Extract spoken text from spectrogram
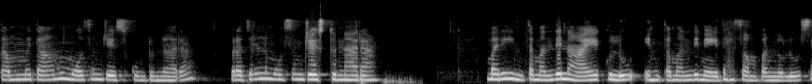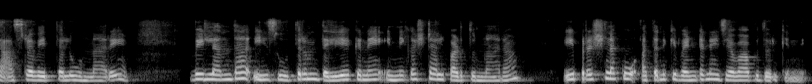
తమ్ము తాము మోసం చేసుకుంటున్నారా? ప్రజలను మోసం చేస్తున్నారా? మరి ఇంతమంది నాయకులు ఇంతమంది మేధా సంపన్నులు శాస్త్రవేత్తలు ఉన్నారే? వీళ్ళంతా ఈ సూత్రం తెలియకనే ఇన్ని కష్టాలు పడుతున్నారా? ఈ ప్రశ్నకు అతనికి వెంటనే జవాబు దొరికింది.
